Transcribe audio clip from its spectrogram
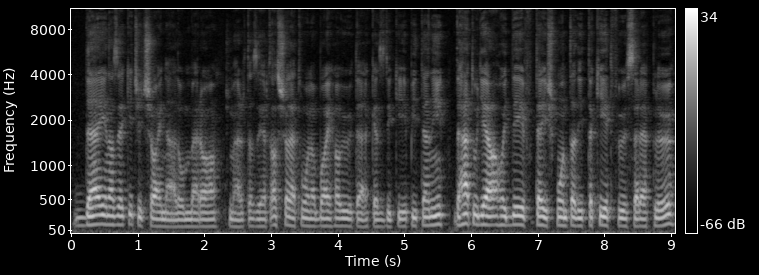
de én azért kicsit sajnálom, mert, a, mert azért az se lett volna baj, ha őt elkezdik építeni. De hát ugye, ahogy Dave, te is mondtad, itt a két főszereplő,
